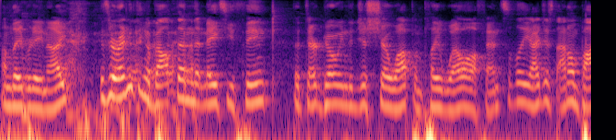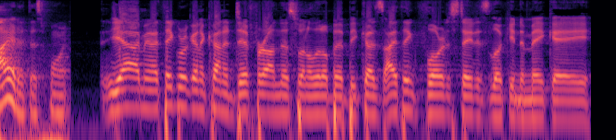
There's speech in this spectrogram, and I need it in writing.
on Labor Day night. Is there anything about them that makes you think that they're going to just show up and play well offensively? I just I don't buy it at this point. Yeah, I mean, I think we're going to kind of differ on this one a little bit because I think Florida State is looking to make a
